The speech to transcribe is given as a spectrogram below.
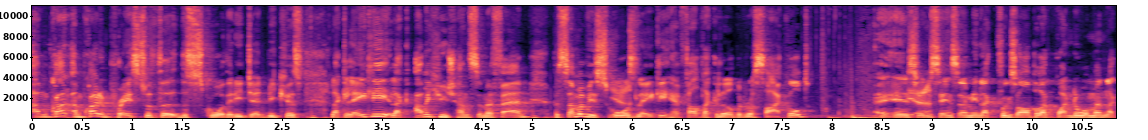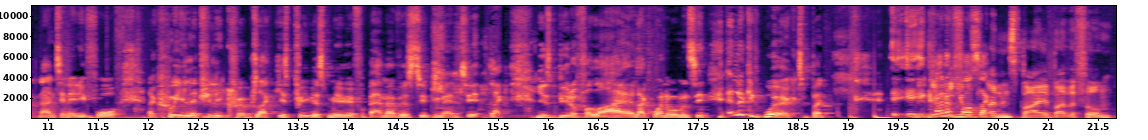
I'm quite I'm quite impressed with the, the score that he did because like lately, like I'm a huge Hans Zimmer fan, but some of his scores Yeah. lately have felt like a little bit recycled. In a certain sense, I mean, like for example, like Wonder Woman, like 1984, like we literally Hmm. cribbed like his previous movie for Batman vs Superman to like use beautiful lie and like Wonder Woman scene, and look, it worked, but it, it kind of felt like uninspired by the film.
